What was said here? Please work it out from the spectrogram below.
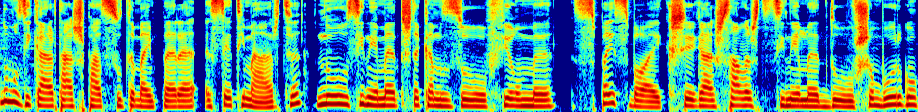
No Musicarte há espaço também para a sétima arte. No cinema destacamos o filme Space Boy, que chega às salas de cinema do Luxemburgo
